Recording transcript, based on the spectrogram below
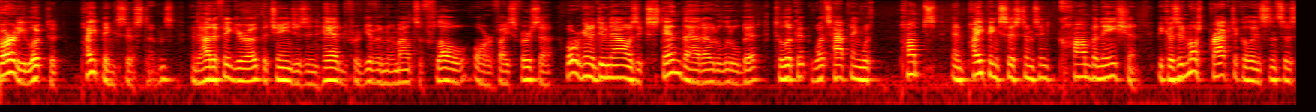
already looked at piping systems and how to figure out the changes in head for given amounts of flow or vice versa. What we're going to do now is extend that out a little bit to look at what's happening with pumps and piping systems in combination. Because in most practical instances,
